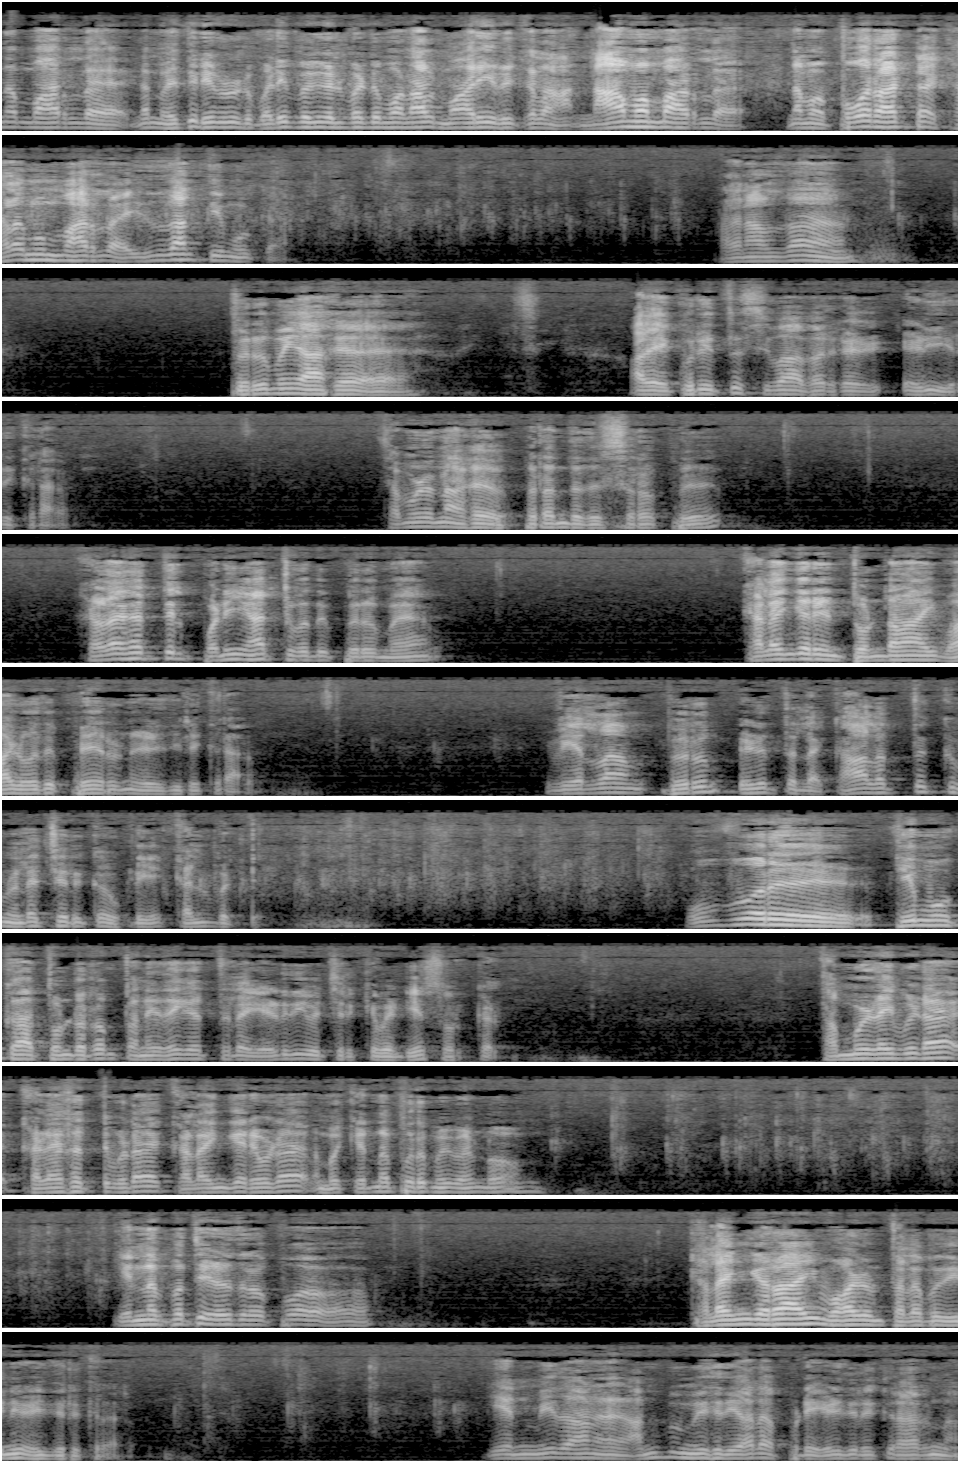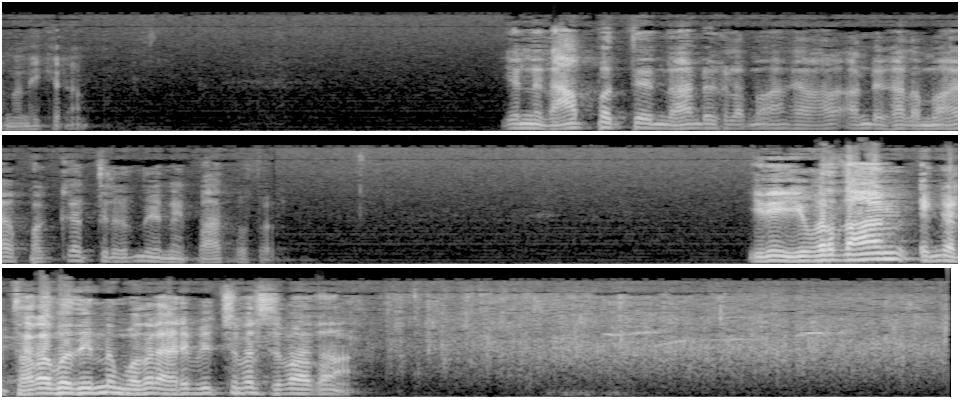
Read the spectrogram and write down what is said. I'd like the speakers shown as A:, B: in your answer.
A: இன்னும் மாறல. நம்ம எதிரிகளோட வடிவங்கள் வேண்டுமானால் மாறி இருக்கலாம். நாம மாறல. நம்ம போராட்ட களமும் மாறல. இதுதான் திமுக. அதனால்தான் பெருமையாக அதை குறித்து சிவா அவர்கள் எழுதியிருக்கிறார். தமிழனாக பிறந்தது சிறப்பு. கழகத்தில் பணியாற்றுவது பெருமை. கலைஞரின் தொண்டனாய் வாழ்வது பேருன்னு எழுதியிருக்கிறார். இவையெல்லாம் வெறும் எழுத்தல்ல. காலத்துக்கும் நிலைச்சிருக்கக்கூடிய கல்வெட்டு. ஒவ்வொரு திமுக தொண்டரும் தன் இதயத்தில் எழுதி வச்சிருக்க வேண்டிய சொற்கள். தமிழை விட கழகத்தை விட கலைஞரை விட நமக்கு என்ன பெருமை வேண்டும்? என்னை பத்தி எழுதுறப்போ கலைஞராய் வாழும் தளபதினு எழுதியிருக்கிறார். என் மீதான அன்பு மிகுதியால் அப்படி எழுதியிருக்கிறாருன்னு நான் நினைக்கிறேன். என்னை நாற்பத்தைந்து ஐந்து ஆண்டு காலமாக பக்கத்திலிருந்து என்னை பார்ப்பவர். இனி இவர்தான் எங்கள் தளபதினு முதல்ல அறிவிச்சவர் சிவாதான்.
